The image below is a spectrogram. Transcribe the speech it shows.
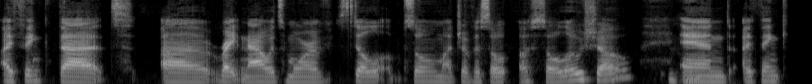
i think that uh, right now it's more of still so much of a, so, a solo show mm-hmm. and i think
